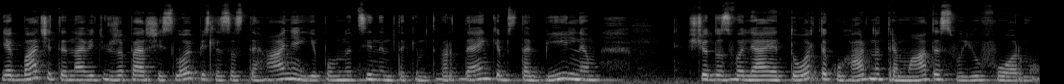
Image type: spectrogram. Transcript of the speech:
Як бачите, навіть вже перший слой після застигання є повноцінним таким тверденьким, стабільним, що дозволяє тортику гарно тримати свою форму.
